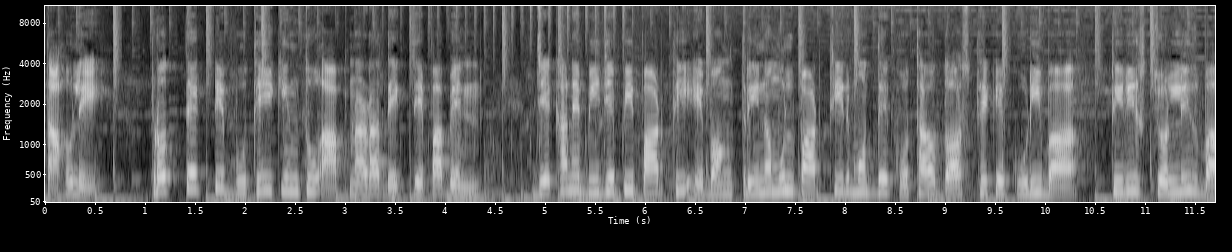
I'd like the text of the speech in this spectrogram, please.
তাহলে প্রত্যেকটি বুথেই কিন্তু আপনারা দেখতে পাবেন, যেখানে বিজেপি প্রার্থী এবং তৃণমূল প্রার্থীর মধ্যে কোথাও দশ থেকে কুড়ি বা তিরিশ, চল্লিশ বা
